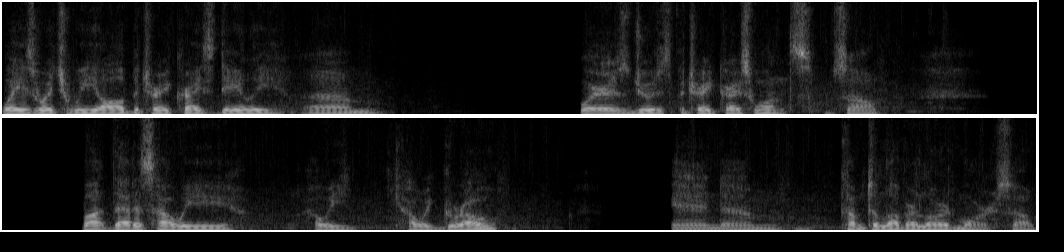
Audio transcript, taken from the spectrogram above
ways which we all betray Christ daily, um, whereas Judas betrayed Christ once. So, but that is how we how we how we grow and um, come to love our Lord more. So,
